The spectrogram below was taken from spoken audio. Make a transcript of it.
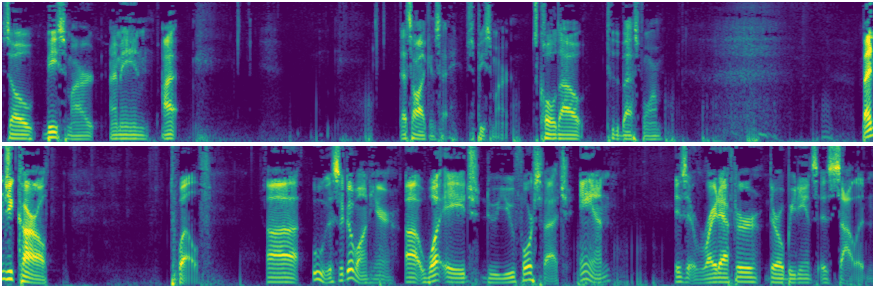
So be smart. I mean, I that's all I can say. Just be smart. It's cold out. Do the best for him. Benji Carl, 12. Uh, ooh, this is a good one here. Uh, what age do you force fetch? And is it right after their obedience is solid?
